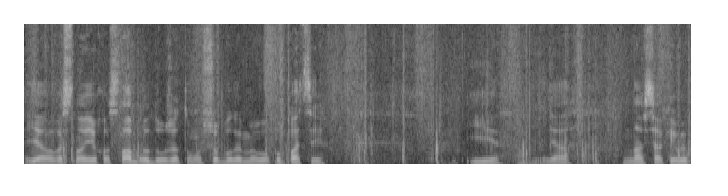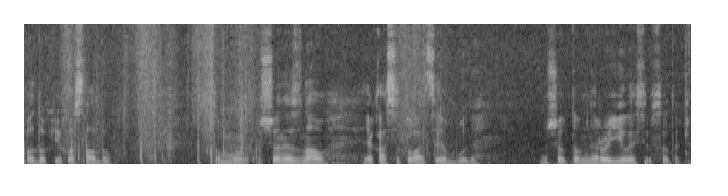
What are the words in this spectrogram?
я весною їх ослабив дуже, тому що були ми в окупації. І я на всякий випадок їх ослабив, тому що не знав, яка ситуація буде. Ну, щоб там не роїлись і все таке.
